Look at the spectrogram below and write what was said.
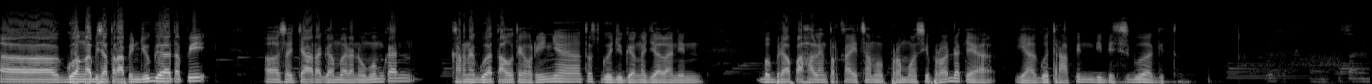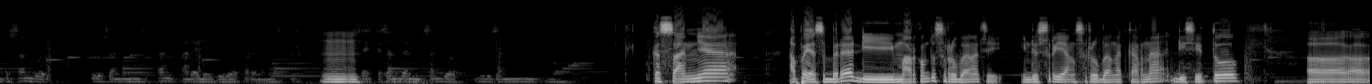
eh, gue nggak bisa terapin juga, tapi eh, secara gambaran umum kan karena gue tahu teorinya terus gue juga ngejalanin beberapa hal yang terkait sama promosi produk ya ya gue terapin di bisnis gue gitu Terus eh, kesan dan pesan buat jurusan ini kan ada ada juga pada mau masuk. Hmm, kesan dan pesan buat jurusan ini. kesannya apa ya sebenarnya di Markom tuh seru banget sih industri yang seru banget karena di situ eh,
